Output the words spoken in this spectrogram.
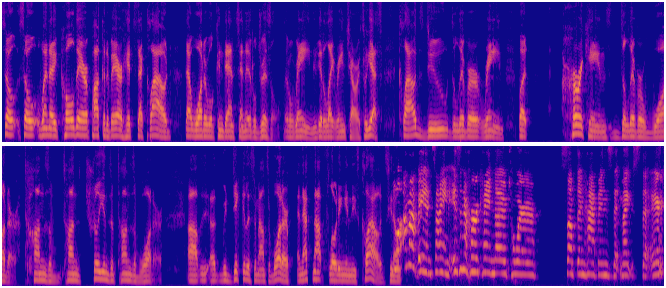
So so when a cold air pocket of air hits that cloud, that water will condense and it'll drizzle. It'll rain. You get a light rain shower. So yes, clouds do deliver rain, but hurricanes deliver water, tons of tons, trillions of tons of water. Uh, uh, ridiculous amounts of water, and that's not floating in these clouds. You know, well, I'm not being insane. Isn't a hurricane though to where something happens that makes the air?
